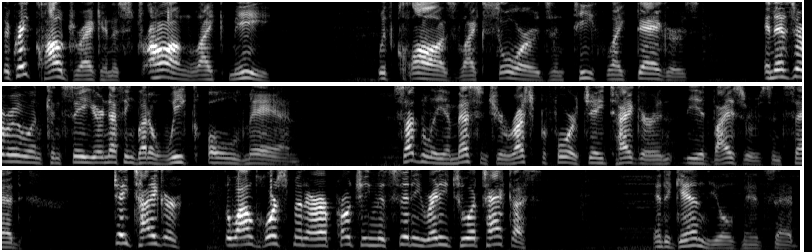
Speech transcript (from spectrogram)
the great cloud dragon is strong like me, with claws like swords and teeth like daggers. And as everyone can see, you're nothing but a weak old man. Suddenly, a messenger rushed before Jade Tiger and the advisers and said, Jade Tiger, the wild horsemen are approaching the city ready to attack us. And again the old man said,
